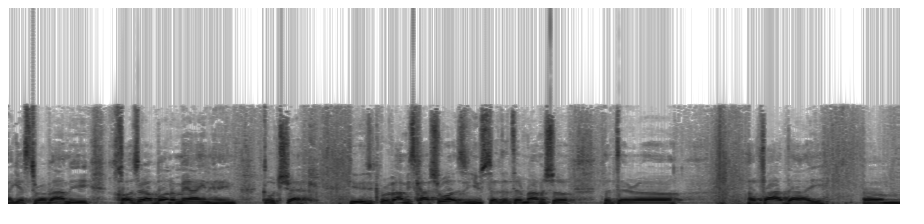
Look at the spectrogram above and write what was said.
I guess to Ravami, Chazer Albana Me'ainheim. Go check. Ravami's kasha was, you said that they're mamasha, that they're uh, avadai, um,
